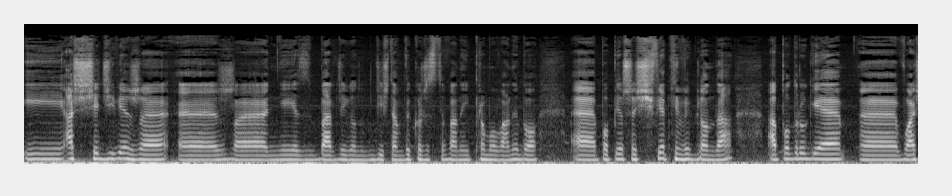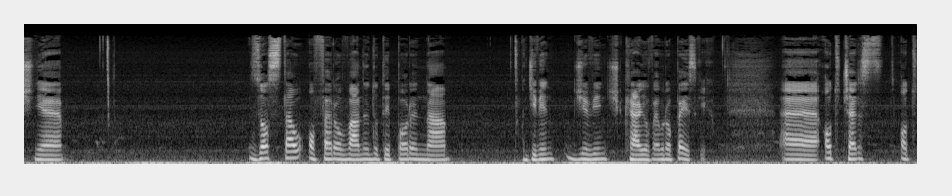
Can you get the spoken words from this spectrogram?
i aż się dziwię, że, e, że nie jest bardziej on gdzieś tam wykorzystywany i promowany, bo po pierwsze świetnie wygląda, a po drugie właśnie został oferowany do tej pory na 9, 9 krajów europejskich. E, od, czerwca, od,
